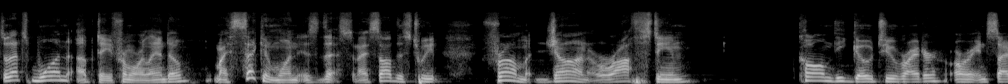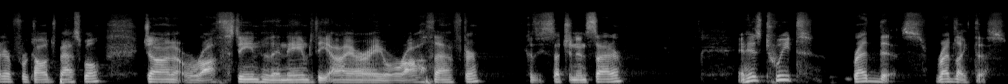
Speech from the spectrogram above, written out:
So that's one update from Orlando. My second one is this, and I saw this tweet from Jon Rothstein. Call him the go-to writer or insider for college basketball, Jon Rothstein, who they named the IRA Roth after because he's such an insider. And his tweet read this, read like this.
